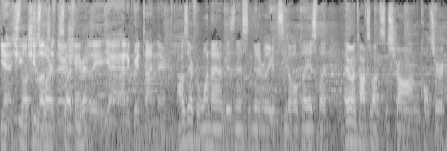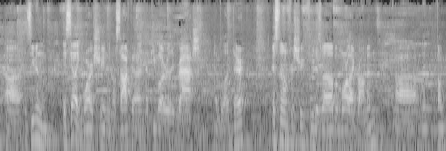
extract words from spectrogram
Yeah, she, Still- she loves it there. She favorite? really, yeah, had a great time there. I was there for one night on business and didn't really get to see the whole place, but everyone talks about it's a strong culture. Uh, it's even they say like more extreme than Osaka, and that people are really brash and blunt there. It's known for street food as well, but more like ramen. Uh, they don't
